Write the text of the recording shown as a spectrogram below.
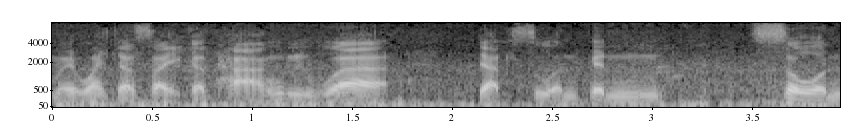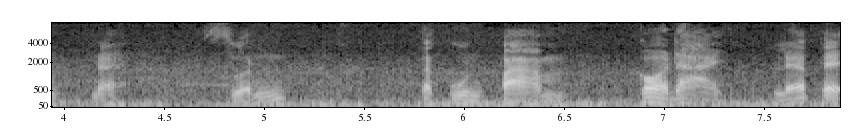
ไม่ว่าจะใส่กระถางหรือว่าจัดสวนเป็นโซนนะสวนตระกูลปาล์มก็ได้แล้วแต่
